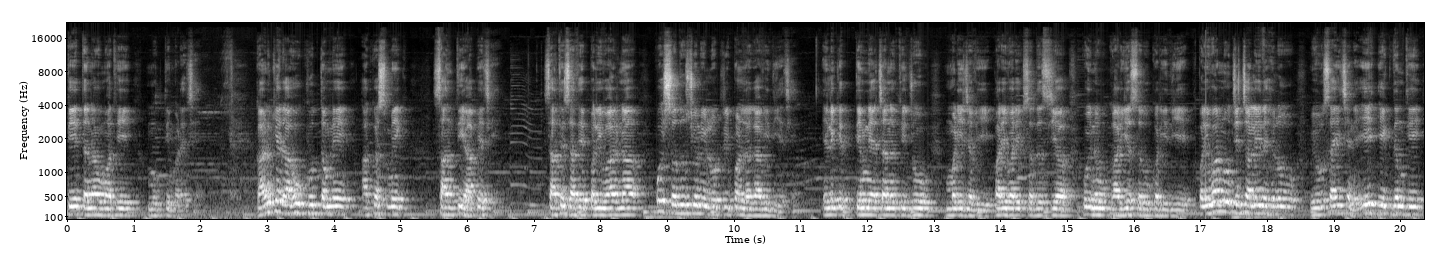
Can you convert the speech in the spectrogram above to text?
તે તણાવમાંથી મુક્તિ મળે છે. કારણ કે રાહુ ખુદ તમને આકસ્મિક શાંતિ આપે છે. સાથે સાથે પરિવારના કોઈ સદસ્યોની લોટરી પણ લગાવી દે છે. એટલે કે તેમને અચાનકથી જો મળી જવી, પારિવારિક સદસ્ય કોઈ નવું કાર્ય શરૂ કરી દે. પરિવારનો જે ચાલી રહેલો વ્યવસાય છે ને, એ એકદમથી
